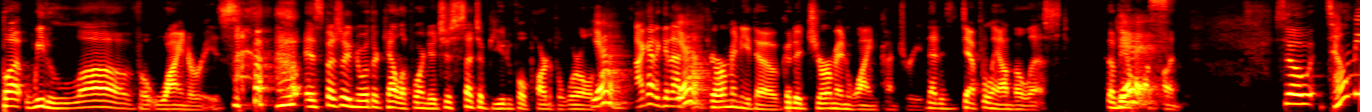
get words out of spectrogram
but we love wineries, especially in Northern California. It's just such a beautiful part of the world. Yeah. I got to get out yeah. to Germany, though, go to German wine country. That is definitely on the list. That'll be yes. fun. So tell me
